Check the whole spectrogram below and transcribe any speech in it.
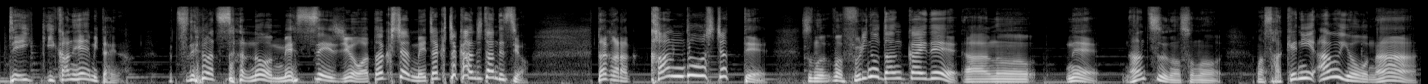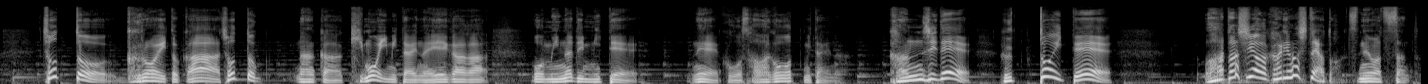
でいいかねえみたいな常松さんのメッセージを私はめちゃくちゃ感じたんですよ。だから感動しちゃってその、まあ、振りの段階であのねなんつうのその、まあ、酒に合うようなちょっとグロいとかちょっとなんかキモいみたいな映画がをみんなで見てねこう騒ごうみたいな感じで振っといて私は分かりましたよと。常松さんと。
